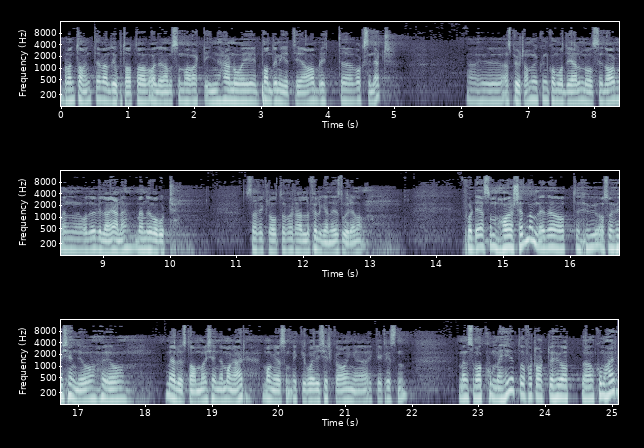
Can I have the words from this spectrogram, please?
bl.a. er veldig opptatt av alle dem som har vært inn her nå i pandemitida og blitt eh, vaksinert. Jeg spurte om hun kunne komme og dele med oss i dag, men, og det ville hun gjerne, men hun var borte. Så jeg fikk lov til å fortelle følgende historie. da. For det som har skjedd, nemlig, det er at hun, altså hun kjenner jo, hun jo medlemsdame og kjenner mange her. Mange som ikke går i kirka og ikke er kristen. Men som har kommet hit og fortalte hun at når de kom her,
